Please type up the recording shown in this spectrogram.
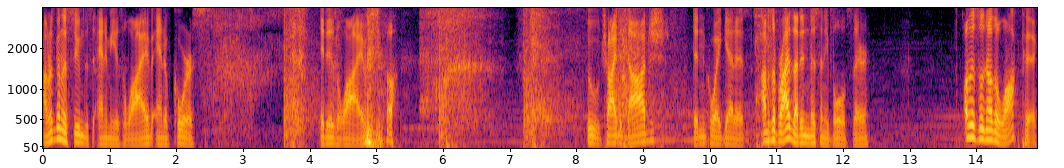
I'm just gonna assume this enemy is alive, and of course, it is alive. So, ooh, tried to dodge, didn't quite get it. I'm surprised I didn't miss any bullets there. Oh, there's another lockpick.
